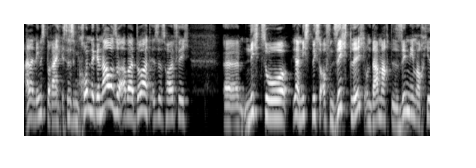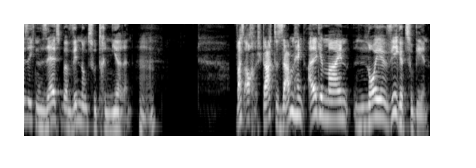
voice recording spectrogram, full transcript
anderen Lebensbereichen ist es im Grunde genauso, aber dort ist es häufig äh, nicht so, ja, nicht, nicht so offensichtlich. Und da macht es Sinn, eben auch hier sich eine Selbstüberwindung zu trainieren. Was auch stark zusammenhängt, allgemein neue Wege zu gehen.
